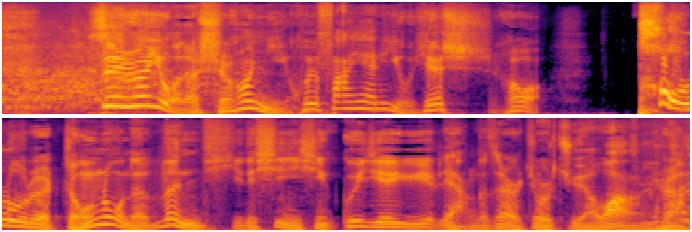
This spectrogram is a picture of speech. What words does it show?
所以说，有的时候你会发现，有些时候透露着种种的问题的信息，归结于两个字儿，就是绝望，是吧？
